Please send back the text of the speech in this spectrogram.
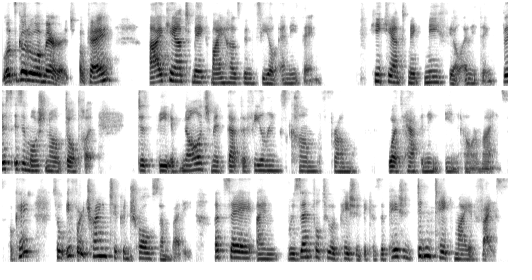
Let's go to a marriage. Okay. I can't make my husband feel anything. He can't make me feel anything. This is emotional adulthood. Just the acknowledgement that the feelings come from what's happening in our minds. Okay. So if we're trying to control somebody, let's say I'm resentful to a patient because the patient didn't take my advice.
